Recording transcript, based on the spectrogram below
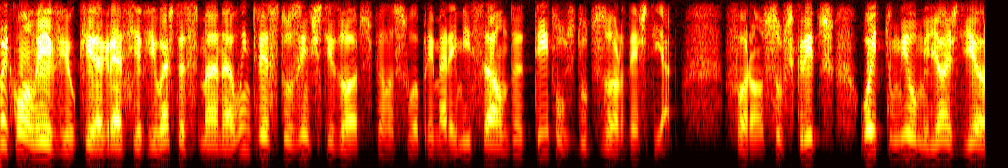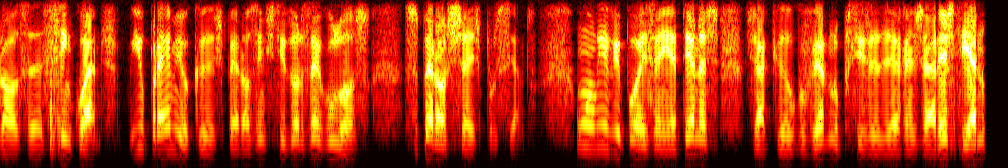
Foi com alívio que a Grécia viu esta semana o interesse dos investidores pela sua primeira emissão de títulos do Tesouro deste ano. Foram subscritos 8 mil milhões de euros a 5 anos. E o prémio que espera aos investidores é goloso, supera os 6%. Um alívio, pois, em Atenas, já que o governo precisa de arranjar este ano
